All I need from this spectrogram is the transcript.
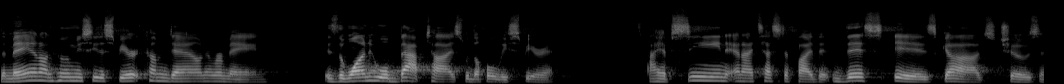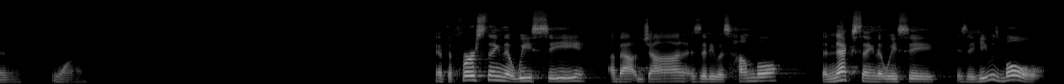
The man on whom you see the Spirit come down and remain is the one who will baptize with the Holy Spirit. I have seen and I testify that this is God's chosen one. If the first thing that we see about John is that he was humble, the next thing that we see is that he was bold.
